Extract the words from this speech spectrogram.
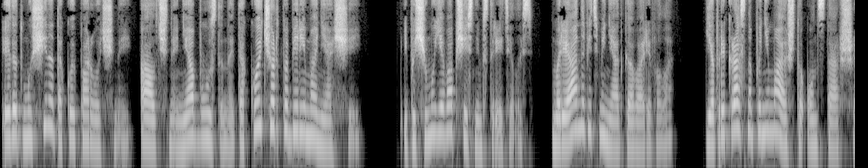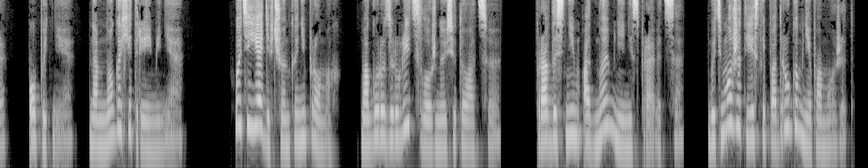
Этот мужчина такой порочный, алчный, необузданный, такой, черт побери, манящий. И почему я вообще с ним встретилась? Мариана ведь меня отговаривала. Я прекрасно понимаю, что он старше, опытнее, намного хитрее меня. Хоть и я, девчонка, не промах, могу разрулить сложную ситуацию. Правда, с ним одной мне не справиться. Быть может, если подруга мне поможет,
